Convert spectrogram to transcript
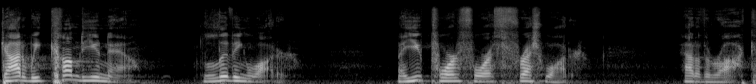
God, we come to you now, living water. May you pour forth fresh water out of the rock.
